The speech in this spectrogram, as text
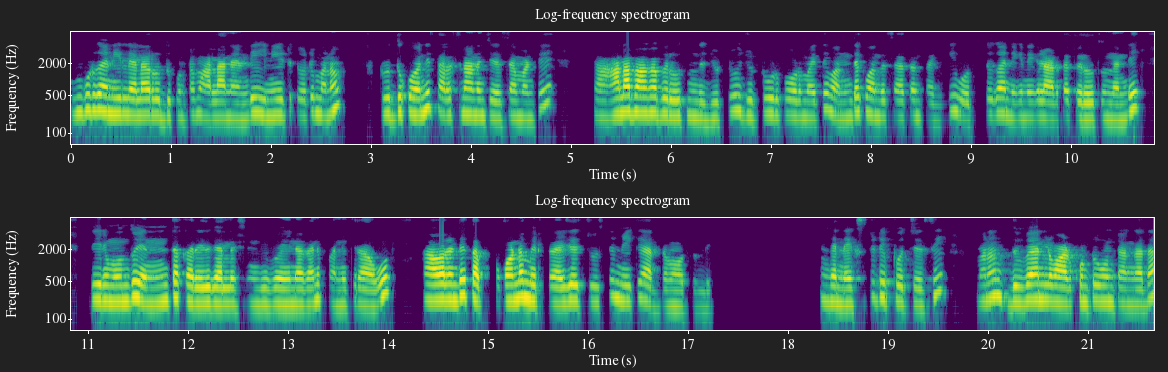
కుంకుడుగా నీళ్ళు ఎలా రుద్దుకుంటామో అలానే అండి. ఈ నీటితోటి మనం రుద్దుకొని తలస్నానం చేసామంటే చాలా బాగా పెరుగుతుంది. జుట్టు జుట్టు ఊడిపోవడం అయితే వందకి వంద శాతం తగ్గి ఒత్తుగా నిగనిగలాడతా పెరుగుతుందండి. దీని ముందు ఎంత ఖరీదు గల పోయినా కానీ పనికిరావు కావాలంటే తప్పకుండా మీరు ట్రై చేసి చూస్తే మీకే అర్థమవుతుంది. ఇంకా నెక్స్ట్ టిప్ వచ్చేసి మనం దువ్వాన్లు వాడుకుంటూ ఉంటాం కదా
